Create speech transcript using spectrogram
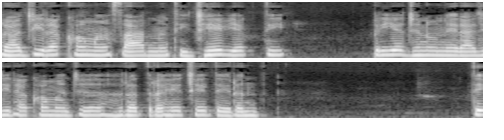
રાજી રાખવામાં સાર નથી. જે વ્યક્તિ પ્રિયજનોને રાજી રાખવામાં જ રત રહે છે, તે રંધ, તે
